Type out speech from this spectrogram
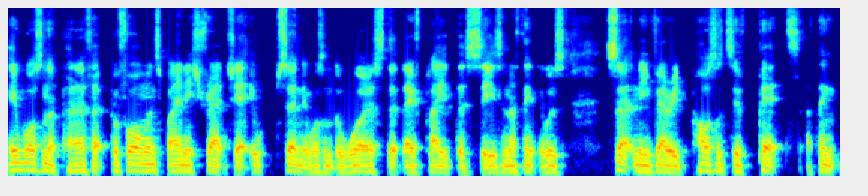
it wasn't a perfect performance by any stretch. It, it certainly wasn't the worst that they've played this season. I think there was certainly very positive bits. I think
